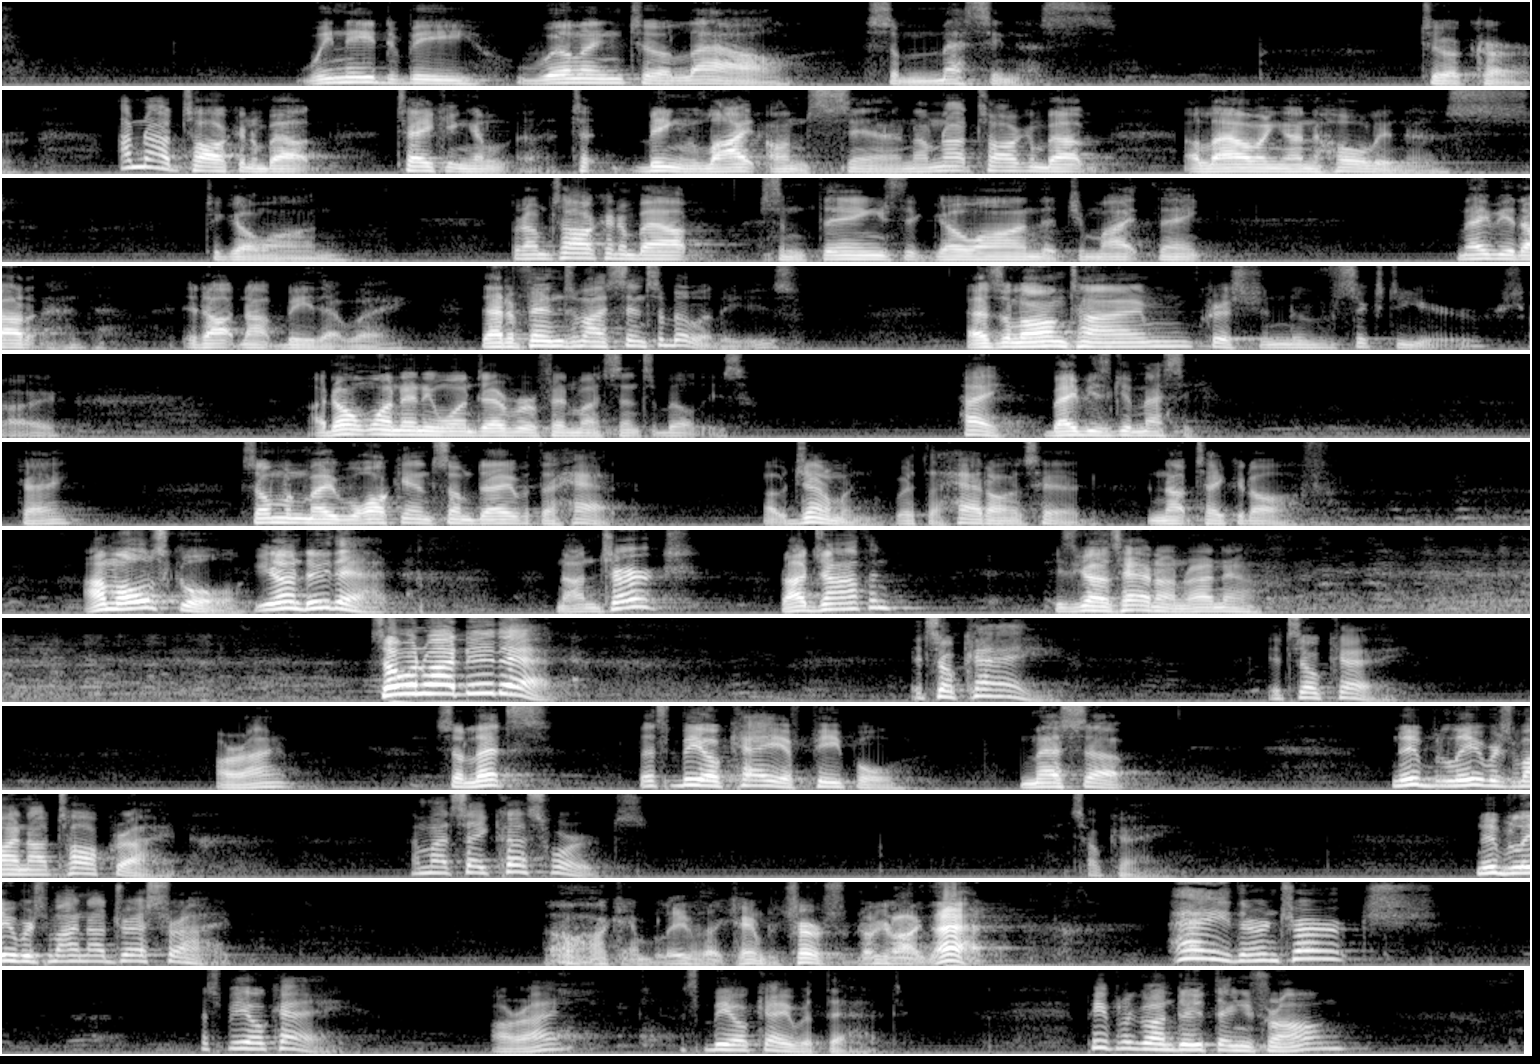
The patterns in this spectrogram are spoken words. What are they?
we need to be willing to allow some messiness to occur. I'm not talking about taking a, t- being light on sin. I'm not talking about allowing unholiness to go on. But I'm talking about some things that go on that you might think maybe it ought, it ought not be that way. That offends my sensibilities. As a long-time Christian of 60 years, I, I don't want anyone to ever offend my sensibilities. Hey, babies get messy. Okay? Someone may walk in someday with a hat, a gentleman with a hat on his head, and not take it off. I'm old school. You don't do that. Not in church. Right, Jonathan? He's got his hat on right now. Someone might do that. It's okay. It's okay. All right? So let's let's be okay if people mess up. New believers might not talk right. I might say cuss words. It's okay. New believers might not dress right. Oh, I can't believe they came to church looking like that. Hey, they're in church. Let's be okay. All right? Let's be okay with that. People are going to do things wrong.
